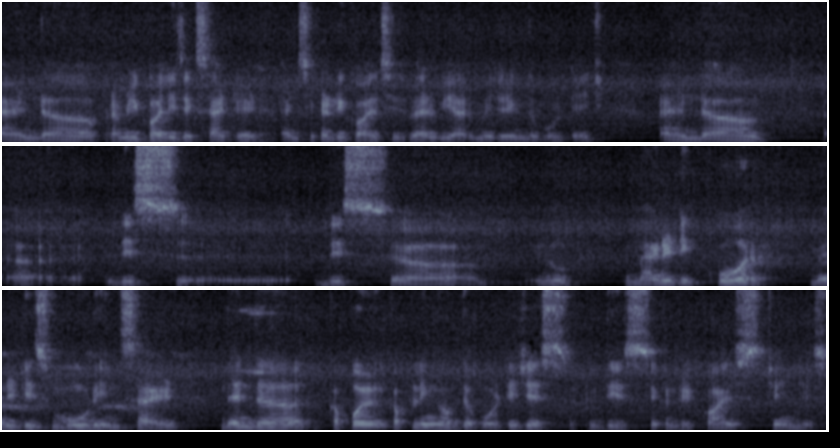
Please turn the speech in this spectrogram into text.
and uh, primary coil is excited and secondary coils is where we are measuring the voltage. And uh, uh, this uh, this uh, you know the magnetic core when it is moved inside then the couple, coupling of the voltages to these secondary coils changes.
